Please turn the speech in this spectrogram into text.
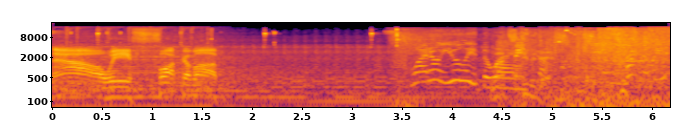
Now we fuck him up. Why don't you lead the Let's way? do this.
